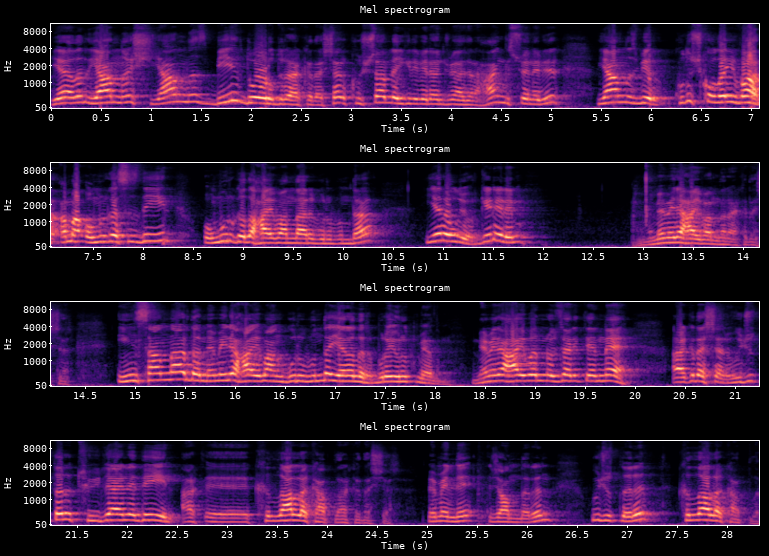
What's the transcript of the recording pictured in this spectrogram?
yer alır. Yanlış. Yalnız bir doğrudur arkadaşlar. Kuşlarla ilgili verilen cümlelerden hangisi söylenebilir? Yalnız bir kuluçka olayı var ama omurgasız değil. Omurgalı hayvanlar grubunda yer alıyor. Gelelim memeli hayvanlar arkadaşlar. İnsanlar da memeli hayvan grubunda yer alır. Burayı unutmayalım. Memeli hayvanın özellikleri ne? Arkadaşlar vücutları tüylerle değil e, kıllarla kaplı arkadaşlar. Memeli canlıların vücutları kıllarla kaplı.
